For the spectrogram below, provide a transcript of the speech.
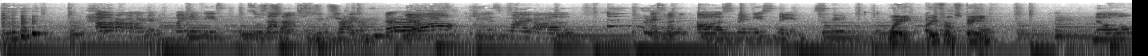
Uh, uh, okay. My name is Susana. You- you Susana. can- Uh, She is my uh, Span- uh, Spanish name. Spain. Wait, are you from Spain? No.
